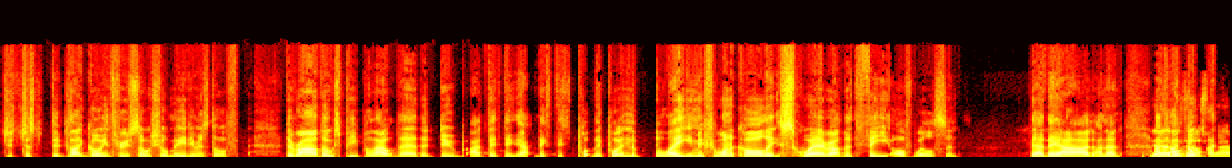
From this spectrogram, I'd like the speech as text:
Just, just did, like going through social media and stuff. There are those people out there that do. uh, They, they, they, they put they put in the blame, if you want to call it, square at the feet of Wilson. There they are, and I, Yeah, I, I, I, don't think don't, that's I.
